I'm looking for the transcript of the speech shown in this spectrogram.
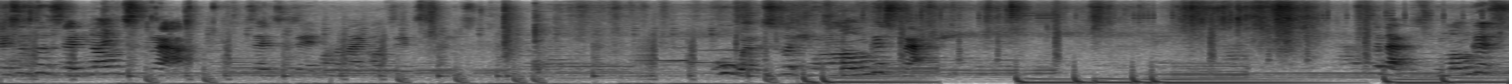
This is the Z9 strap. Z on the Nikon Z series. Oh, and this is a humongous battery. Look at that, humongous.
